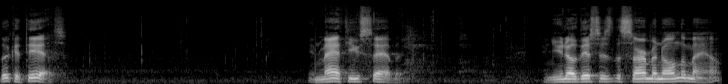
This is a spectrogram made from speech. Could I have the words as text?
Look at this. In Matthew 7. And you know this is the Sermon on the Mount.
